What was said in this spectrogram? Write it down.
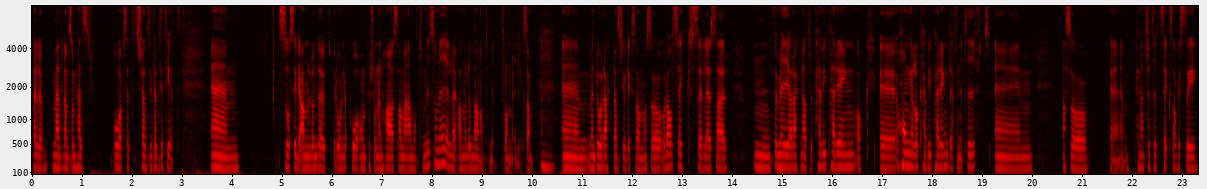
eller med vem som helst oavsett könsidentitet. Ehm, så ser det annorlunda ut beroende på om personen har samma anatomi som mig eller annorlunda anatomi från mig liksom. Ehm, men då räknas ju liksom alltså oralsex eller så här mm, för mig jag räknar typ heavy petting och eh, hångel och heavy petting definitivt. Um, alltså ehm, penetrativt sex obviously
